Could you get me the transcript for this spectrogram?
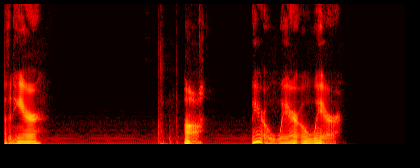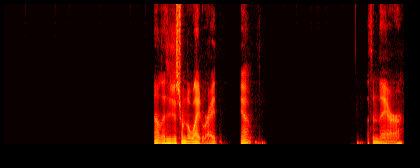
Nothing here. Huh. Where, oh where, oh where? No, this is just from the light, right? Yep. Nothing there.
